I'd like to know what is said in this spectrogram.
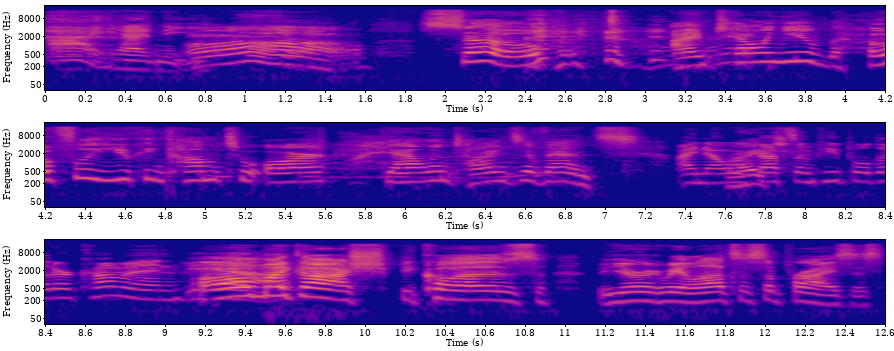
Hi, honey. Oh. So, I'm telling you, hopefully you can come to our Galentine's events. I know we've got some people that are coming. Oh Yeah. my gosh, because you're gonna be lots of surprises.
